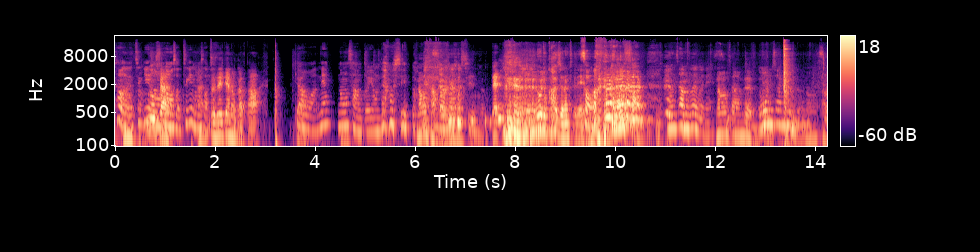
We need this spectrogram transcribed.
そうだね。次のノンさん。次のノンさん。続いての方。今日はねノンさんと呼んでほしいと。ナオさんからよろしいんだって。喉カーじゃなくてね。そう。ノンさん。ブームです。ナオさんブーム。ノンさんブームさん。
